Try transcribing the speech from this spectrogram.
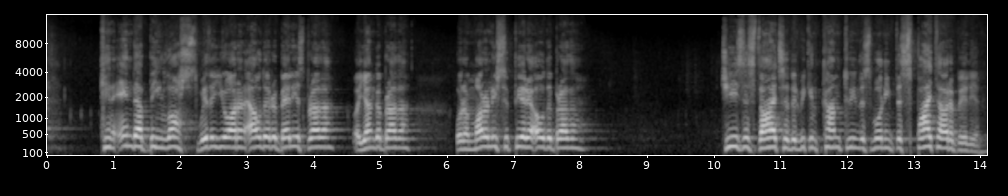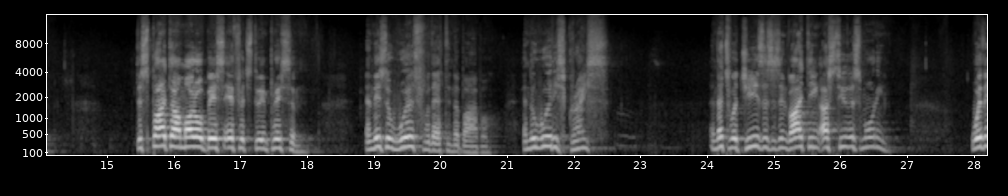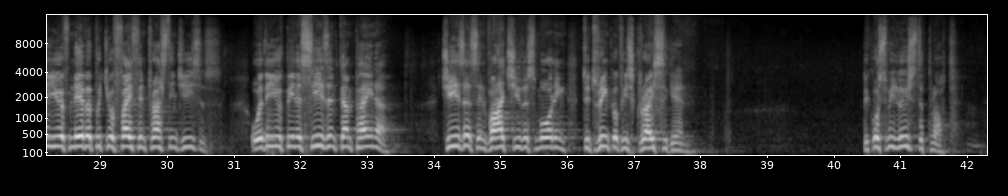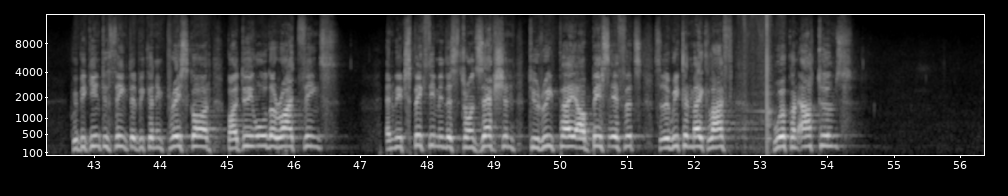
can end up being lost, whether you are an elder, rebellious brother, or younger brother, or a morally superior older brother. Jesus died so that we can come to Him this morning despite our rebellion, despite our moral best efforts to impress Him. And there's a word for that in the Bible. And the word is grace. And that's what Jesus is inviting us to this morning. Whether you have never put your faith and trust in Jesus, or whether you've been a seasoned campaigner, Jesus invites you this morning to drink of his grace again. Because we lose the plot. We begin to think that we can impress God by doing all the right things and we expect Him in this transaction to repay our best efforts so that we can make life work on our terms.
